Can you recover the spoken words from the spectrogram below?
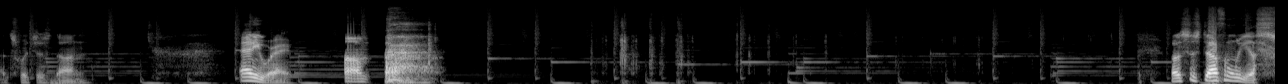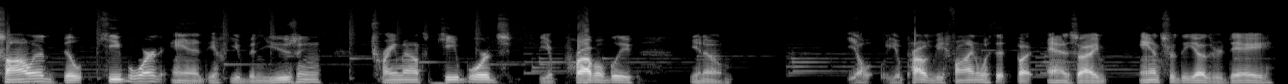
That switch is done. Anyway, um. this is definitely a solid built keyboard, and if you've been using tray mounted keyboards, you probably, you know, you'll you'll probably be fine with it. But as I answered the other day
